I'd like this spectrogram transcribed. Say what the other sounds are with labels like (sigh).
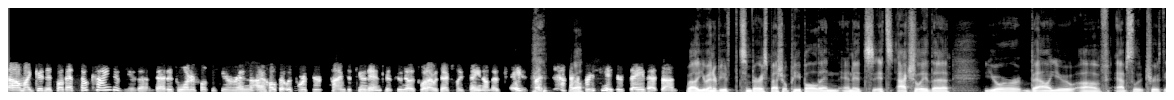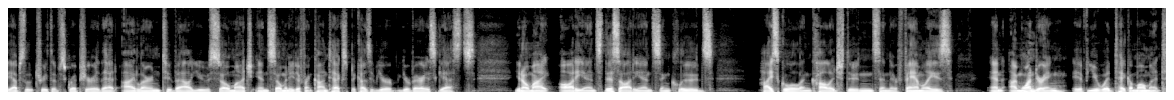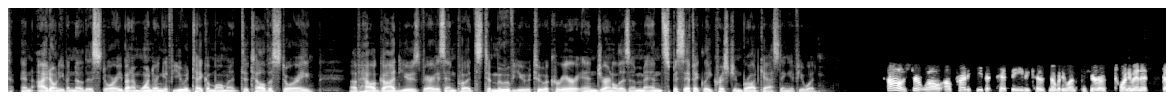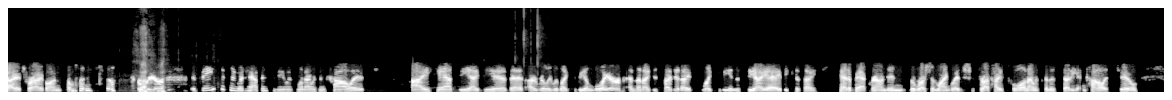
Oh my goodness! Well, that's so kind of you. That that is wonderful to hear, and I hope it was worth your time to tune in because who knows what I was actually saying on those days. (laughs) But (laughs) well, I appreciate your saying that, John. Well, you interviewed some very special people, and and it's it's actually the your value of absolute truth, the absolute truth of Scripture, that I learned to value so much in so many different contexts because of your your various guests. You know, my audience, this audience includes high school and college students and their families. And I'm wondering if you would take a moment, and I don't even know this story, but I'm wondering if you would take a moment to tell the story of how God used various inputs to move you to a career in journalism and specifically Christian broadcasting, if you would. Oh, sure. Well, I'll try to keep it pithy because nobody wants to hear a 20 minute diatribe on (laughs) someone's (laughs) career. Basically, what happened to me was when I was in college, I had the idea that I really would like to be a lawyer, and then I decided I'd like to be in the CIA because I had a background in the Russian language throughout high school, and I was going to study it in college too.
